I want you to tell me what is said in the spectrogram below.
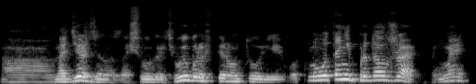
Надеждина, значит, выиграть выборы в первом туре. Вот, ну вот они продолжают, понимаете?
